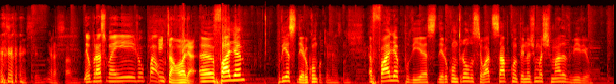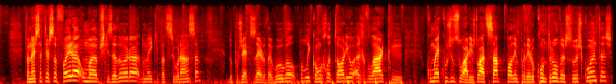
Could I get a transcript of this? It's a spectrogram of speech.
Não sei conhecido. Engraçado. Deu o próximo aí, João Paulo. Então, olha, a falha podia ceder o Um con- pouquinho mais longe. a falha podia ceder o controle do seu WhatsApp com apenas uma chamada de vídeo. Então, nesta terça-feira, uma pesquisadora de uma equipa de segurança do Projeto Zero da Google publicou um relatório a revelar que como é que os usuários do WhatsApp podem perder o controle das suas contas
